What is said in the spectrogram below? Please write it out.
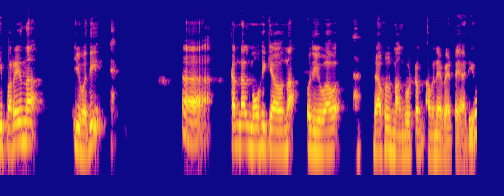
ഈ പറയുന്ന യുവതി കണ്ടാൽ മോഹിക്കാവുന്ന ഒരു യുവാവ് രാഹുൽ മാങ്കൂട്ടം അവനെ വേട്ടയാടിയോ?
